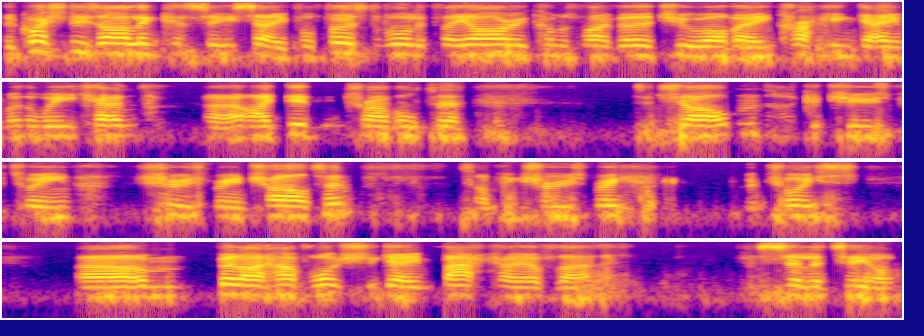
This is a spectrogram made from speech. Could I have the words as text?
the question is, are Lincoln City safe? Well, first of all, if they are, it comes by virtue of a cracking game at the weekend. Uh, I didn't travel to to Charlton. I could choose between Shrewsbury and Charlton, so I picked Shrewsbury. Good choice. Um, but I have watched the game back. I have that facility on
